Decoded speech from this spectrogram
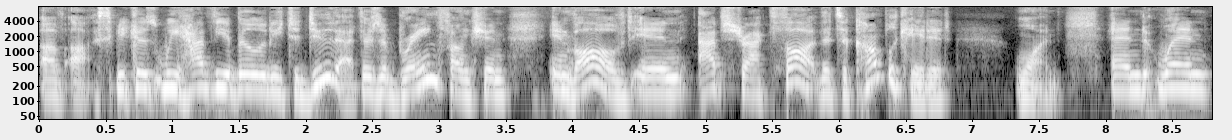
of us because we have the ability to do that. There's a brain function involved in abstract thought that's a complicated one. And when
